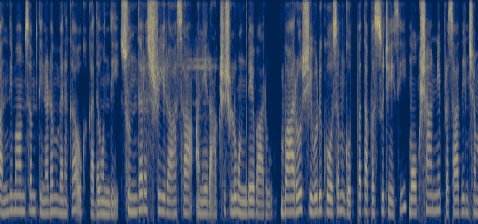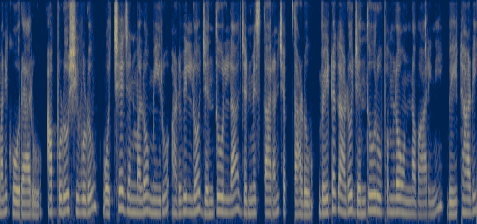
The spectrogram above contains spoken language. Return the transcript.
పంది మాంసం తినడం వెనక ఒక కథ ఉంది. సుందర శ్రీ రాస అనే రాక్షసులు ఉండేవారు. వారు శివుడి కోసం గొప్ప తపస్సు చేసి మోక్షాన్ని ప్రసాదించమని కోరారు. అప్పుడు శివుడు వచ్చే జన్మలో మీరు అడవిల్లో జంతువుల్లా జన్మిస్తారని చెప్తాడు. వేటగాడు జంతువు రూపంలో ఉన్న వారిని వారిని వేటాడి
